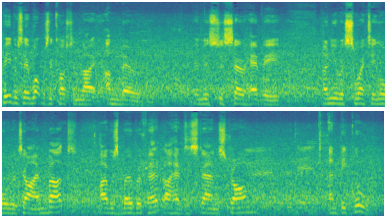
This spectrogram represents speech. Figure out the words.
people say, what was the costume like? Unbearable. It was just so heavy and you were sweating all the time. But I was Boba Fett. I had to stand strong and be cool.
